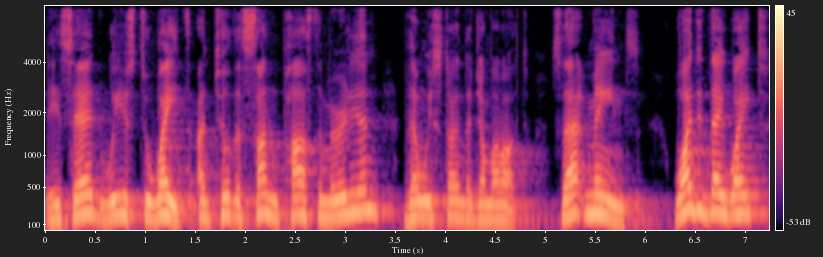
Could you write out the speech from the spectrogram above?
He said, We used to wait until the sun passed the meridian, then we stoned the Jamarat. So that means, why did they wait?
